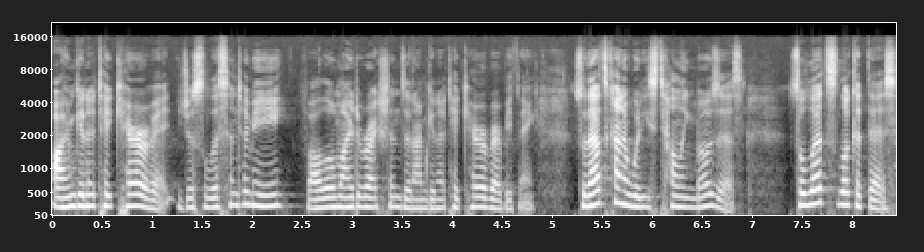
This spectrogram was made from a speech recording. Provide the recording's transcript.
I'm going to take care of it. You just listen to me, follow my directions, and I'm going to take care of everything. So that's kind of what he's telling Moses. So let's look at this.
